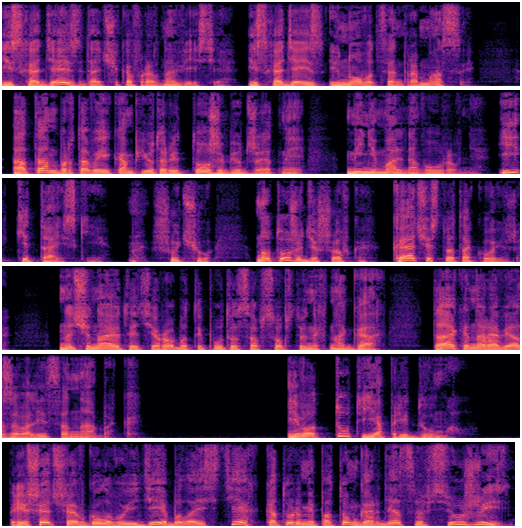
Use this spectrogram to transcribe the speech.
исходя из датчиков равновесия, исходя из иного центра массы. А там бортовые компьютеры тоже бюджетные, минимального уровня, и китайские. Шучу. Но тоже дешевка. Качество такое же. Начинают эти роботы путаться в собственных ногах, так и норовя завалиться на бок. И вот тут я придумал. Пришедшая в голову идея была из тех, которыми потом гордятся всю жизнь.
